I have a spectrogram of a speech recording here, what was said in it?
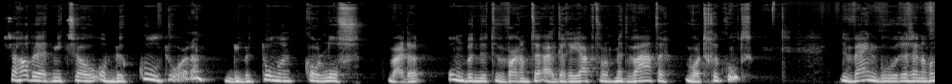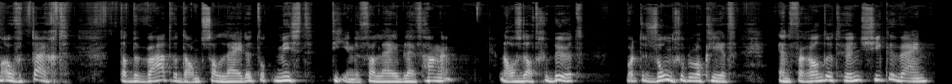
Ze hadden het niet zo op de koeltoren, die betonnen kolos waar de onbenutte warmte uit de reactor met water wordt gekoeld. De wijnboeren zijn ervan overtuigd dat de waterdamp zal leiden tot mist die in de vallei blijft hangen. En als dat gebeurt, wordt de zon geblokkeerd en verandert hun chique wijn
